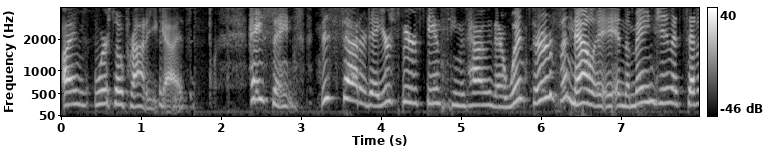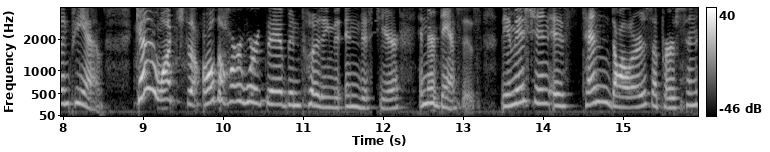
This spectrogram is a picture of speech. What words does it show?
I'm we're so proud of you guys. Hey Saints, this Saturday your Spirits dance team is having their winter finale in the main gym at 7 p.m. Come and watch the, all the hard work they have been putting in this year in their dances. The admission is $10 a person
